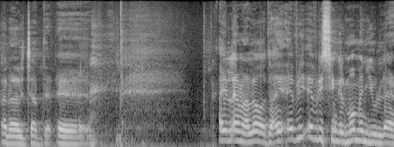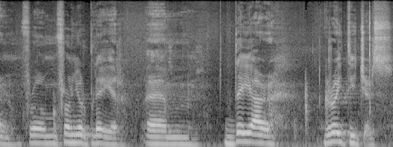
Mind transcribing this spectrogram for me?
another chapter. Uh, I learn a lot. I, every every single moment you learn from from your player. Um, they are great teachers.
